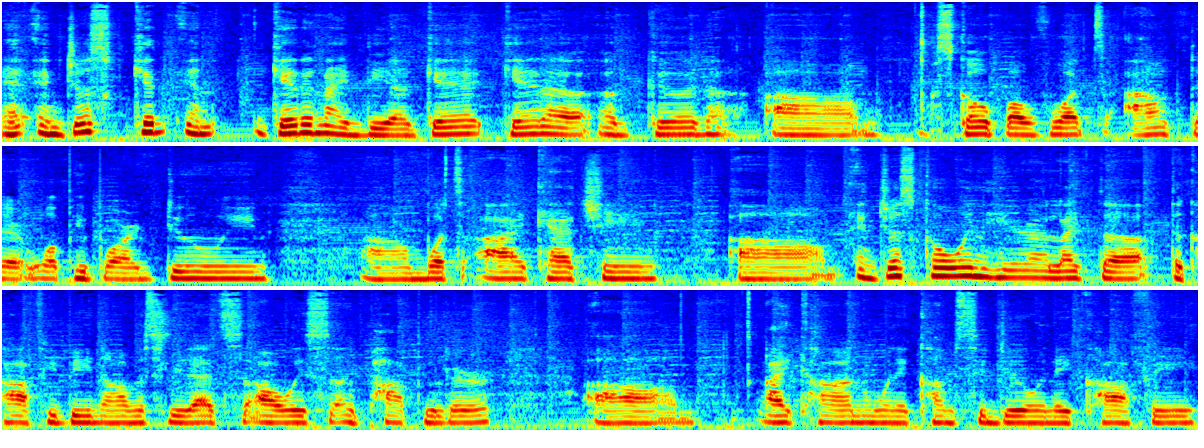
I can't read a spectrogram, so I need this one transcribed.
and, and just get in, get an idea, get get a, a good um, scope of what's out there, what people are doing, um, what's eye catching. Um, and just go in here. I like the the coffee bean. Obviously, that's always a popular um, icon when it comes to doing a coffee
